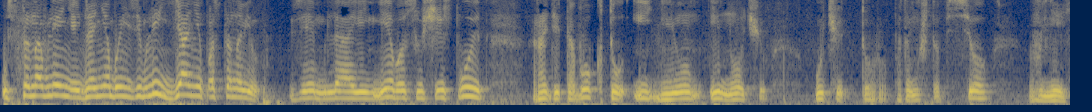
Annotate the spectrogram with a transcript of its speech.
установления для неба и земли я не постановил. Земля и небо существуют ради того, кто и днем, и ночью учит Тору, потому что все в ней.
